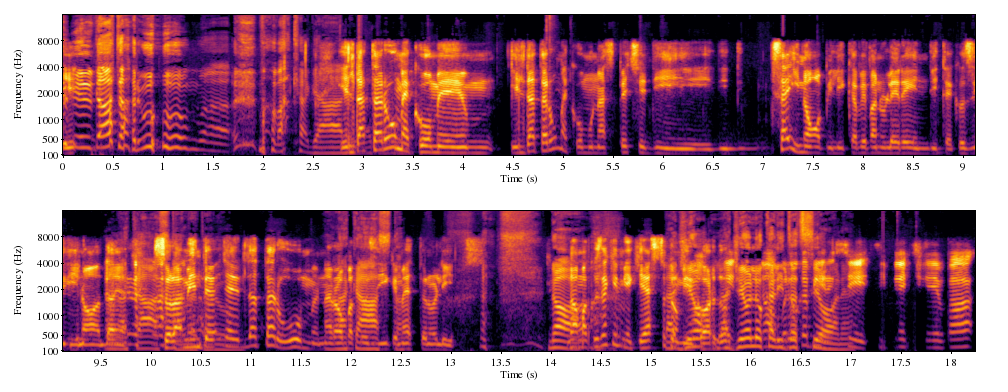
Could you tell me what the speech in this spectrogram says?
Il- il data room. Ma va a cagare. Il data room è come mm, il data room è come una specie di, di- di- sai i nobili che avevano le rendite così, no? Da- una casta, solamente il data room. eh, il data room, una Una roba così casta. che mettono lì. No, No, ma cos'è che mi hai chiesto? La Non mi geo- ricordo. la No, geolocalizzazione. capire se si piaceva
